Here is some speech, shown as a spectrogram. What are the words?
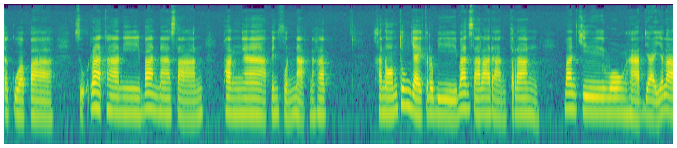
ตะกัวป่า สุราษฎร์ธานี บ้านนาสาร พังงาเป็นฝนหนักนะครับ ขนอมทุ่งใหญ่กระบี่ บ้านสาราด่านตรัง บ้านคีวงหาดใหญ่ยะลา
